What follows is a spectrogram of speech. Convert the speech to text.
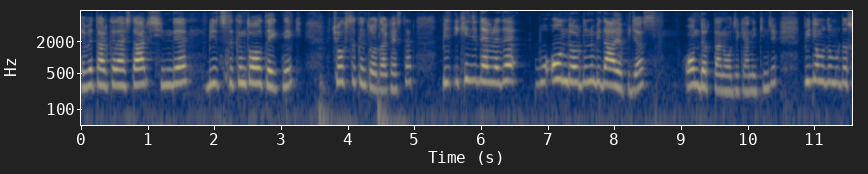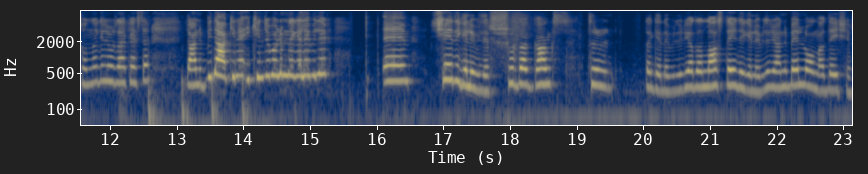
Evet arkadaşlar şimdi bir sıkıntı oldu teknik. Çok sıkıntı oldu arkadaşlar. Biz ikinci devrede bu 14'ünü bir daha yapacağız. 14 tane olacak yani ikinci. Videomuzun burada sonuna geliyoruz arkadaşlar. Yani bir dahakine ikinci bölümde gelebilir. Ee, şey de gelebilir. Şurada Gangster da gelebilir ya da Last Day de gelebilir. Yani belli olmaz değişir.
